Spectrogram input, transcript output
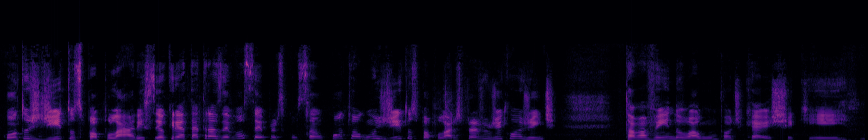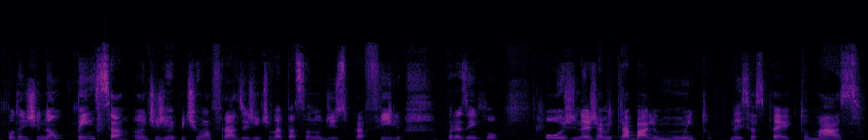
Quantos ditos populares, eu queria até trazer você para discussão, quanto alguns ditos populares prejudicam a gente. Tava vendo algum podcast que, enquanto a gente não pensa antes de repetir uma frase, a gente vai passando disso para filho. Por exemplo, hoje, né, já me trabalho muito nesse aspecto, mas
